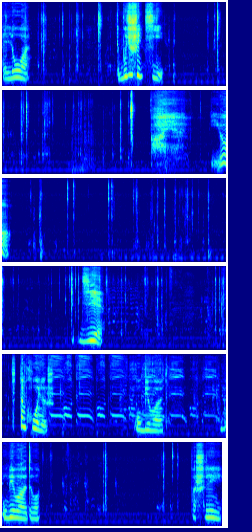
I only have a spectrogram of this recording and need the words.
Алло. Ты будешь идти? Ай. Ё. Ты где? Ты там ходишь? Убивают. Убивают его. Пошли.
